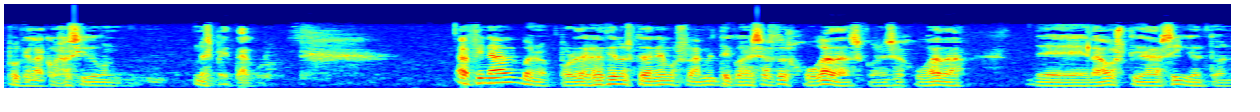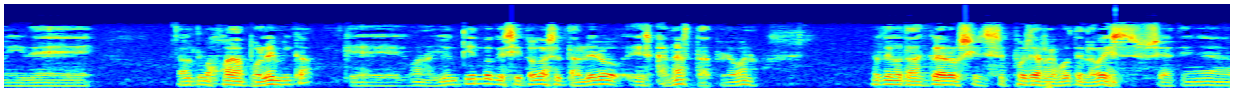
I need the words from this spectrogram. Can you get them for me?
porque la cosa ha sido un, un espectáculo. Al final, bueno, por desgracia nos quedaremos solamente con esas dos jugadas, con esa jugada de la hostia Singleton y de la última jugada polémica, que bueno, yo entiendo que si tocas el tablero es canasta, pero bueno, no tengo tan claro si después de rebote lo es. O sea, me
